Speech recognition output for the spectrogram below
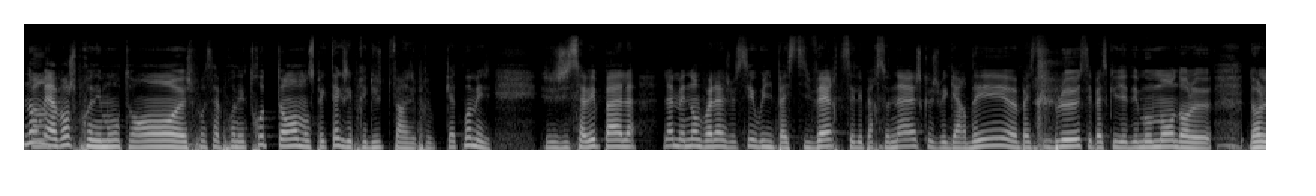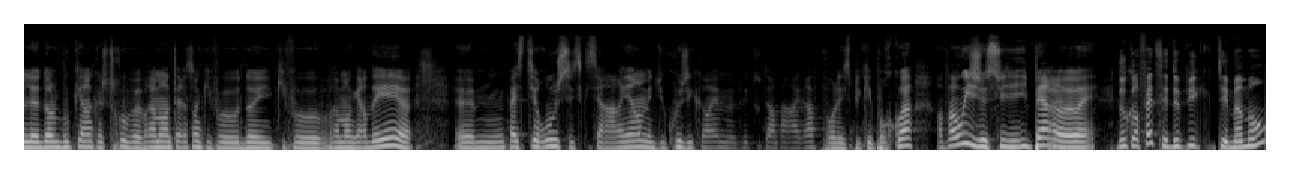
Non, Enfin- mais avant, je prenais mon temps, euh, je, ça prenait trop de temps. Mon spectacle, j'ai pris du, enfin, j'ai pris 4 mois, mais je, je savais pas. Là, là, maintenant, voilà, je sais, oui, pastille verte, c'est les personnages que je vais garder. euh, pastille bleue, c'est parce qu'il y a des moments dans le, dans le, dans le bouquin que je trouve vraiment intéressant qu'il faut, qu'il faut vraiment garder. Euh, euh, pastille rouge, c'est ce qui sert à rien, mais du coup, j'ai quand même fait tout un paragraphe pour l'expliquer pourquoi. Enfin, oui, je suis hyper, Ouais. euh, ouais, Donc en fait, c'est depuis que t'es maman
